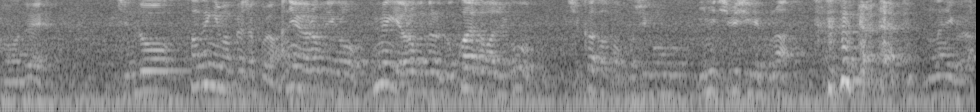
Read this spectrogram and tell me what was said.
어, 네. 진도 선생님만 빼셨고요. 아니요, 여러분 이거 분명히 여러분들은 녹화하셔가지고 집 가서 또 보시고 이미 집이시겠구나. 장난이고요.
